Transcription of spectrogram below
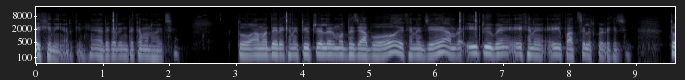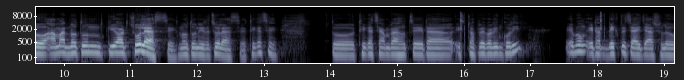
দেখে নিই আর কি হ্যাঁ রেকর্ডিংটা কেমন হয়েছে। তো আমাদের এখানে টিউটোরিয়ালের মধ্যে যাব, এখানে যে আমরা ইউটিউবে এখানে এই পাথ সিলেক্ট করে রেখেছি। তো আমার নতুন কিওয়ার্ড চলে আসছে, নতুন এটা চলে আসছে, ঠিক আছে? তো ঠিক আছে, আমরা হচ্ছে এটা স্টপ রেকর্ডিং করি এবং এটা দেখতে চাই যে আসলেও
